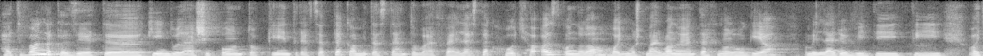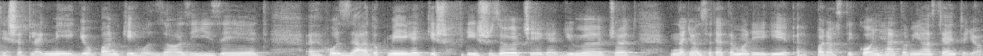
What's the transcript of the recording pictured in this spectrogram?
Hát vannak azért kiindulási pontokként receptek, amit aztán tovább fejlesztek, hogyha azt gondolom, hogy most már van olyan technológia, ami lerövidíti, vagy esetleg még jobban kihozza az ízét, hozzáadok még egy kis friss zöldséget, gyümölcsöt. Nagyon szeretem a régi paraszti konyhát, ami azt jelenti, hogy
